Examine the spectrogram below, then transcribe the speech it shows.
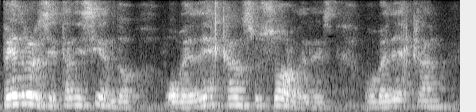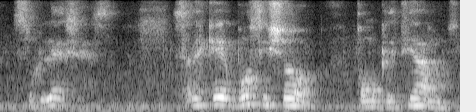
Pedro les está diciendo, obedezcan sus órdenes, obedezcan sus leyes. ¿Sabes qué? Vos y yo, como cristianos,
